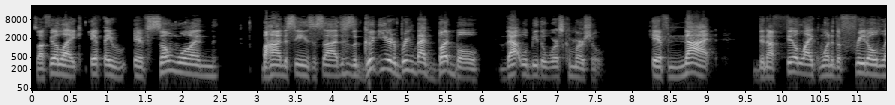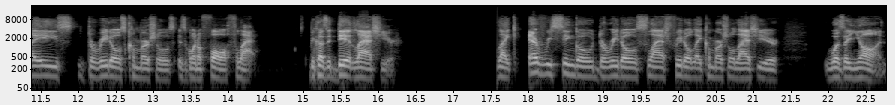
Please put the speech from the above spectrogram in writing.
So I feel like if they if someone behind the scenes decides this is a good year to bring back Bud Bowl, that will be the worst commercial. If not, then I feel like one of the Frito Lay's Doritos commercials is going to fall flat because it did last year. Like every single Doritos slash Frito Lay commercial last year was a yawn.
